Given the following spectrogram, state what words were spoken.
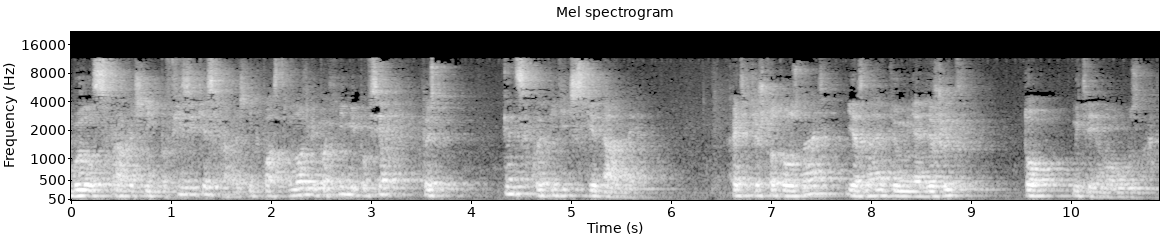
был справочник по физике, справочник по астрономии, по химии, по всем. То есть энциклопедические данные. Хотите что-то узнать? Я знаю, где у меня лежит то, где я могу узнать.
